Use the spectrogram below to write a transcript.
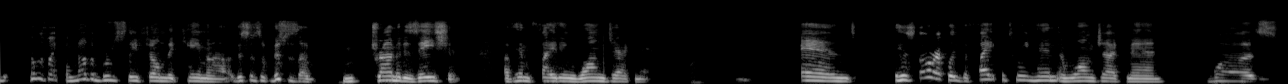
there was like another Bruce Lee film that came out. This is a, this is a dramatization of him fighting Wong Jack Man. And historically, the fight between him and Wong Jack Man was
